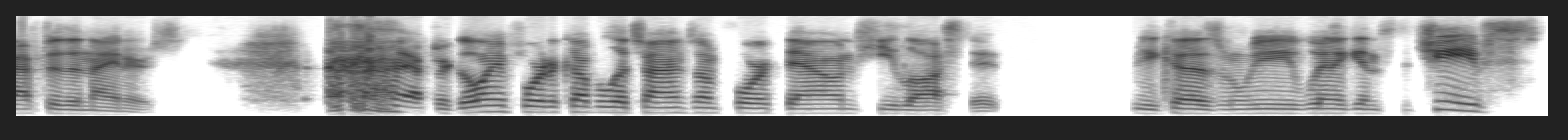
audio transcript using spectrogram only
after the Niners. after going for it a couple of times on fourth down, he lost it. Because when we went against the Chiefs,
